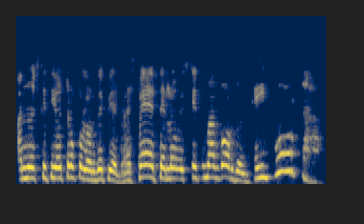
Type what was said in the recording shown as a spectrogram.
Ah, no es que tiene otro color de piel, respételo. Es que es más gordo. ¿Qué importa?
